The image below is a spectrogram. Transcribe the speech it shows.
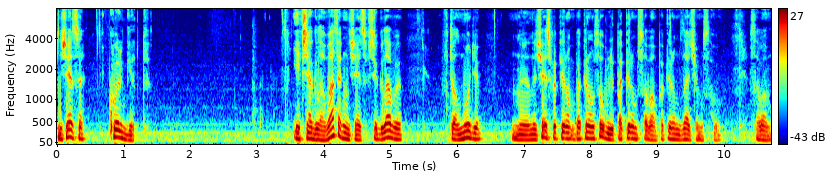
Начинается Кольгет. И вся глава так начинается, все главы в Талмуде э, начинается по первому, по первому слову или по первым словам, по первым значимым словам. словам.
